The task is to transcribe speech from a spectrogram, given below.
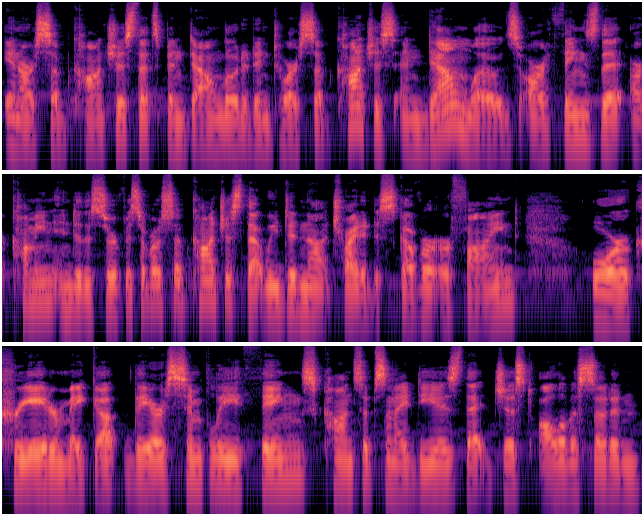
in our subconscious that's been downloaded into our subconscious and downloads are things that are coming into the surface of our subconscious that we did not try to discover or find or create or make up. They are simply things, concepts, and ideas that just all of a sudden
